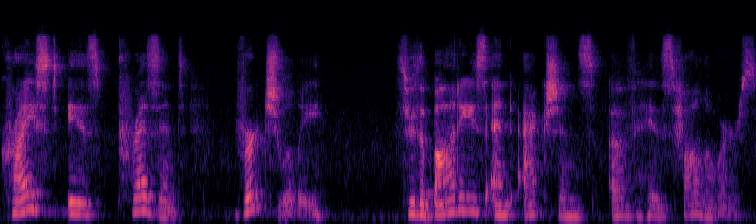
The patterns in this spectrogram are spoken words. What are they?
Christ is present virtually through the bodies and actions of his followers.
